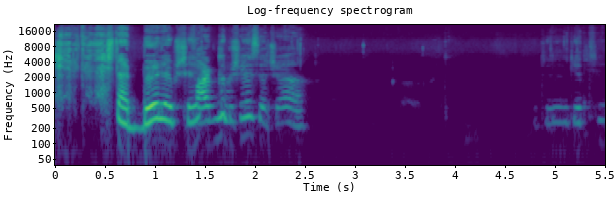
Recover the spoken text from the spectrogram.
Arkadaşlar böyle bir şey Farklı bir şey seç ha. Hadi getir.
